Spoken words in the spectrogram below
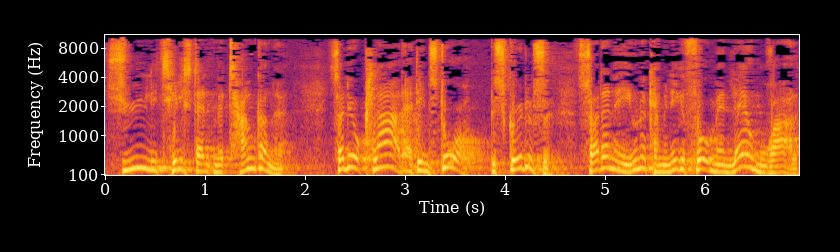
sygelig tilstand med tankerne. Så er det jo klart, at det er en stor beskyttelse. Sådanne evner kan man ikke få med en lav moral.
